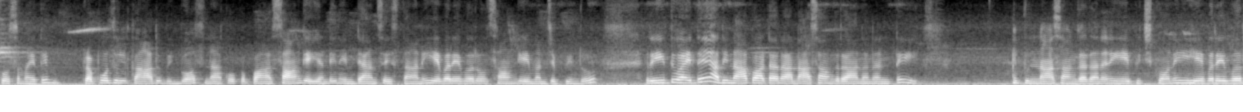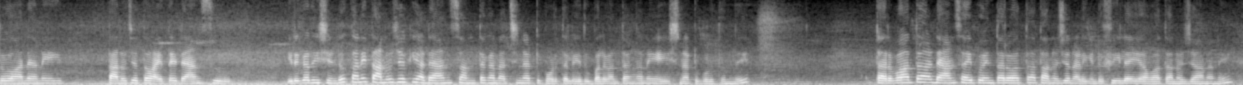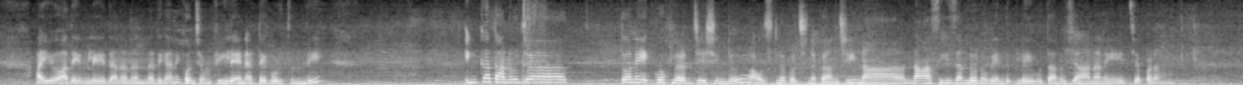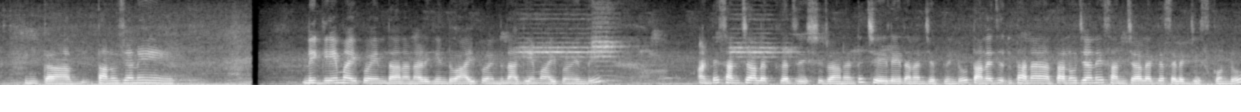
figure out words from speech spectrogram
కోసం అయితే ప్రపోజల్ కాదు బిగ్ బాస్ నాకు ఒక పా సాంగ్ వేయండి నేను డ్యాన్స్ వేస్తా అని ఎవరెవరు సాంగ్ వేయమని చెప్పిండ్రు. రీతు అయితే అది నా పాట రా నా సాంగ్ రా అని అంటే ఇప్పుడు నా సాంగ్ కదా అని వేయించుకొని ఎవరెవరు అని అని తనుజతో అయితే డ్యాన్స్ ఇరగదీసిండు. కానీ తనుజకి ఆ డ్యాన్స్ అంతగా నచ్చినట్టు కొడతలేదు. బలవంతంగానే వేసినట్టు కొడుతుంది. తర్వాత డ్యాన్స్ అయిపోయిన తర్వాత తనుజని అడిగిండు ఫీల్ అయ్యావా తనుజ? అని అయ్యో అదేం లేదని అన్నది కానీ కొంచెం ఫీల్ అయినట్టే కొడుతుంది. ఇంకా తనుజతోనే ఎక్కువ ఫ్లడ్ చేసిండు. హౌస్లోకి వచ్చిన కాంచి నా నా సీజన్లో నువ్వు ఎందుకు లేవు తనుజ? అని చెప్పడం. ఇంకా తనుజనే నీ గేమ్ అయిపోయిందా అని అడిగిండు. అయిపోయింది నా గేమ్ అయిపోయింది అంటే సంచాలక్గా చేసిరా అని అంటే చేయలేదని అని చెప్పిండు. తన తన తనుజనే సంచాలక్గా సెలెక్ట్ చేసుకోండు.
